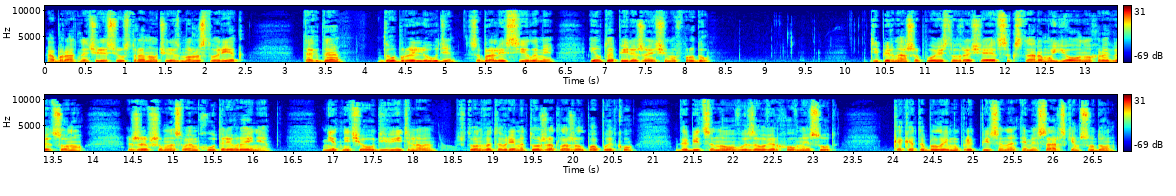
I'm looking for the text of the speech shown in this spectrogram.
обратно через всю страну, через множество рек. Тогда добрые люди собрались силами и утопили женщину в пруду. Теперь наша повесть возвращается к старому Йоану Хрэгвитсону, жившему на своем хуторе в Рейне. Нет ничего удивительного, что он в это время тоже отложил попытку добиться нового вызова в Верховный суд, как это было ему предписано эмиссарским судом.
